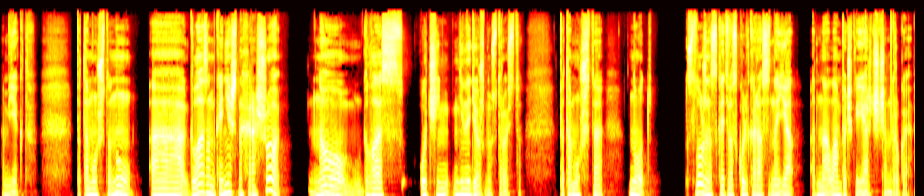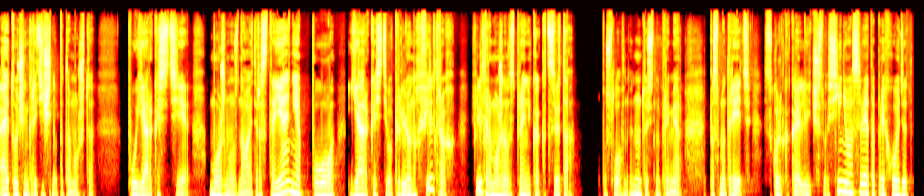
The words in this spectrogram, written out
объектов. Потому что, ну, а глазом, конечно, хорошо, но глаз очень ненадежное устройство. Потому что, ну вот, сложно сказать, во сколько раз одна, я, одна лампочка ярче, чем другая. А это очень критично, потому что по яркости можно узнавать расстояние, по яркости в определенных фильтрах фильтры можно воспринять как цвета условно. Ну, то есть, например, посмотреть, сколько количество синего света приходит,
